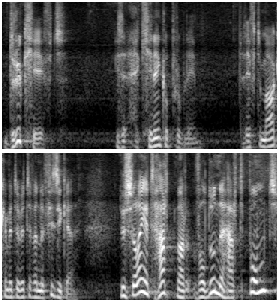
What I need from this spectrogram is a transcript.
druk geeft, is er eigenlijk geen enkel probleem. Dat heeft te maken met de wetten van de fysica. Dus zolang het hart maar voldoende hard pompt,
